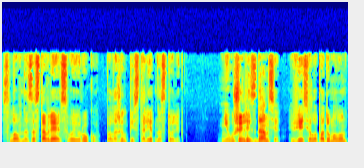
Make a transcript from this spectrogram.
словно заставляя свою руку, положил пистолет на столик. «Неужели сдамся?» — весело подумал он,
